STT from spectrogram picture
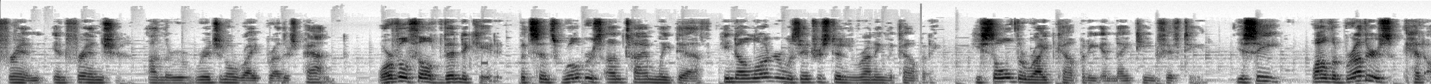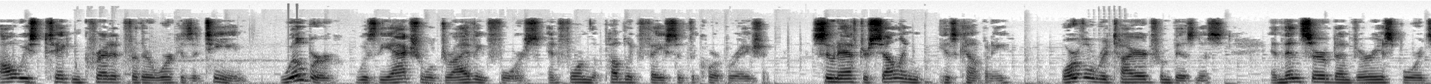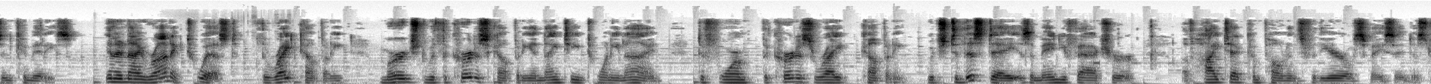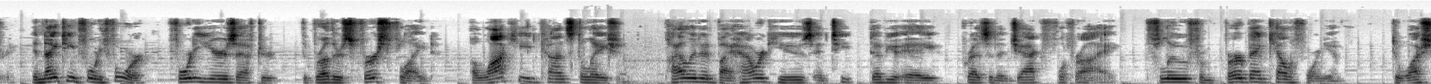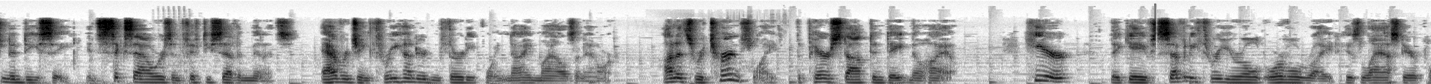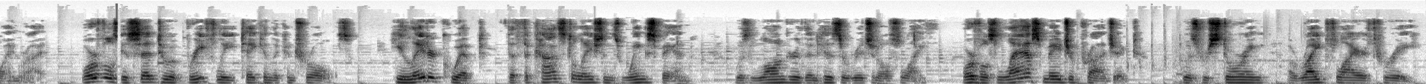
infringe on the original Wright brothers patent. Orville felt vindicated, but since Wilbur's untimely death, he no longer was interested in running the company. He sold the Wright Company in 1915. You see, while the brothers had always taken credit for their work as a team, Wilbur was the actual driving force and formed the public face of the corporation. Soon after selling his company, Orville retired from business and then served on various boards and committees. In an ironic twist, the Wright Company merged with the Curtiss Company in 1929 to form the Curtiss Wright Company, which to this day is a manufacturer of high tech components for the aerospace industry. In 1944, 40 years after the brothers' first flight, a Lockheed Constellation, piloted by Howard Hughes and TWA President Jack Fry, flew from Burbank, California to Washington, D.C. in 6 hours and 57 minutes, averaging 330.9 miles an hour. On its return flight, the pair stopped in Dayton, Ohio. Here, they gave 73 year old Orville Wright his last airplane ride. Orville is said to have briefly taken the controls. He later quipped that the Constellation's wingspan was longer than his original flight. Orville's last major project was restoring a Wright Flyer 3,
